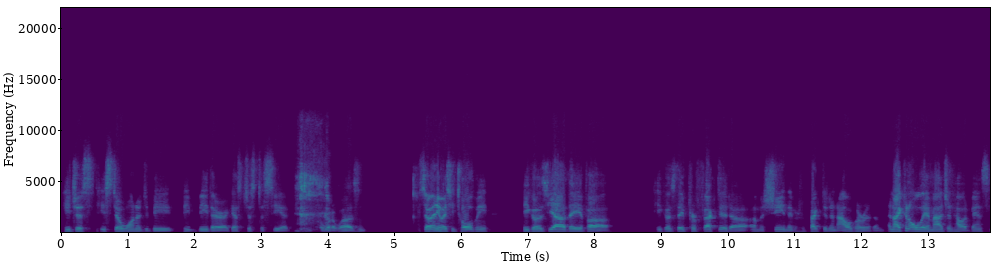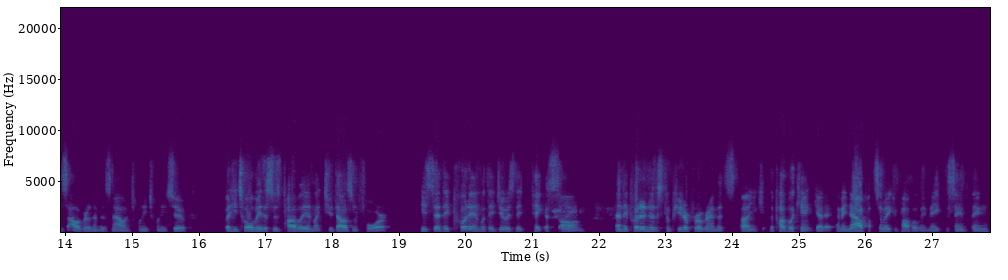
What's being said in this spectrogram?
he just he still wanted to be be, be there i guess just to see it for what it was. And so anyways he told me he goes yeah they've uh he goes they perfected a, a machine they perfected an algorithm. And i can only imagine how advanced this algorithm is now in 2022 but he told me this was probably in like 2004. He said they put in what they do is they take a song and they put it into this computer program that's uh, you, the public can't get it. I mean, now somebody could probably make the same thing,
